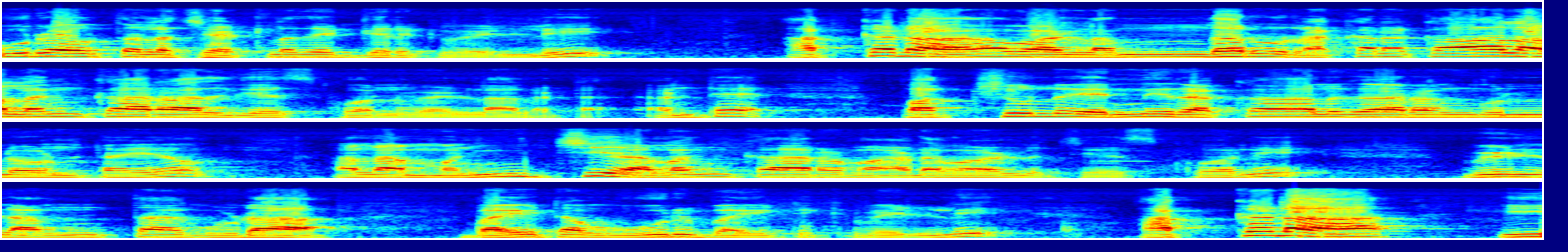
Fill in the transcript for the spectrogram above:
ఊరవతల చెట్ల దగ్గరికి వెళ్ళి అక్కడ వాళ్ళందరూ రకరకాల అలంకారాలు చేసుకొని వెళ్ళాలట. అంటే పక్షులు ఎన్ని రకాలుగా రంగుల్లో ఉంటాయో అలా మంచి అలంకారం ఆడవాళ్ళు చేసుకొని వీళ్ళంతా కూడా బయట ఊరి బయటికి వెళ్ళి అక్కడ ఈ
